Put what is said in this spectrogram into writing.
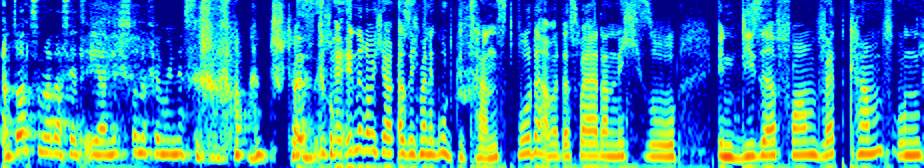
Ansonsten war das jetzt eher nicht so eine feministische Veranstaltung. Das, ich erinnere mich, also ich meine, gut, getanzt wurde, aber das war ja dann nicht so in dieser Form Wettkampf Wettkampf und,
